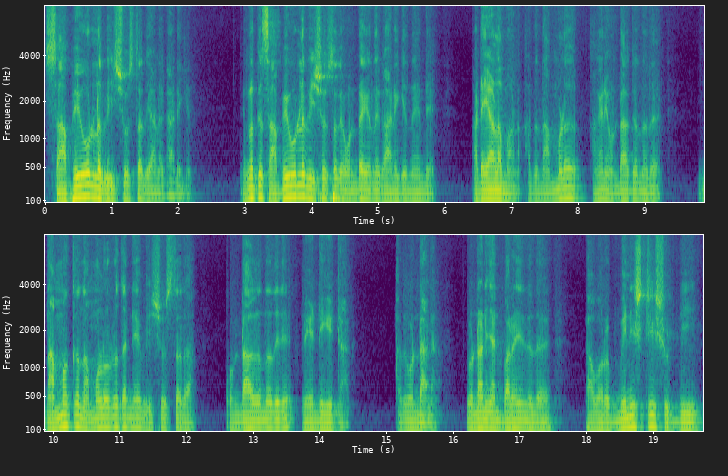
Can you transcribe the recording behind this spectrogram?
സഭയോടുള്ള വിശ്വസ്തതയാണ് കാണിക്കുന്നത്. നിങ്ങൾക്ക് സഭയോടുള്ള വിശ്വസ്തത ഉണ്ട് എന്ന് കാണിക്കുന്നതിന്റെ അടയാളമാണ്. അത് നമ്മൾ അങ്ങനെ ഉണ്ടാക്കുന്നത് നമുക്ക് നമ്മളോട് തന്നെ വിശ്വസ്തത ഉണ്ടാകുന്നതിന് വേണ്ടിയിട്ടാണ്. അതുകൊണ്ടാണ് അതുകൊണ്ടാണ് ഞാൻ പറയുന്നത് our ministry should be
